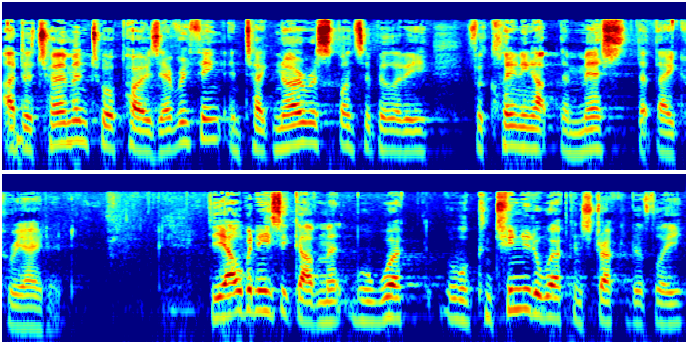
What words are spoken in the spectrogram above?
are determined to oppose everything and take no responsibility for cleaning up the mess that they created. The Albanese government will, work, will continue to work constructively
